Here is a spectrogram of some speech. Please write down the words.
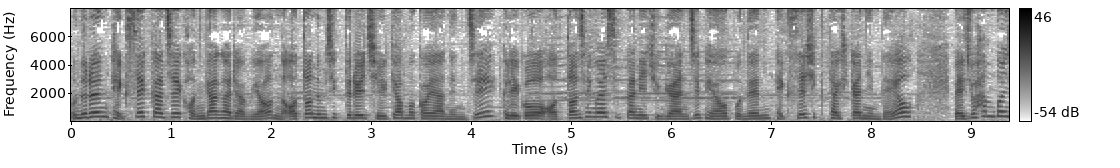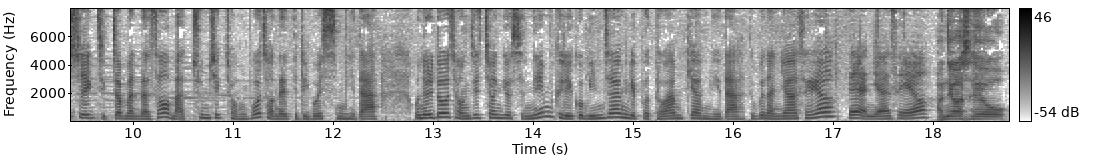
오늘은 100세까지 건강하려면 어떤 음식들을 즐겨 먹어야 하는지 그리고 어떤 생활 습관이 중요한지 배워보는 100세 식탁 시간인데요. 매주 한 분씩 직접 만나서 맞춤식 정보 전해드리고 있습니다. 오늘도 정지천 교수님 그리고 민자영 리포터와 함께합니다. 두 분 안녕하세요. 네, 안녕하세요. 안녕하세요.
